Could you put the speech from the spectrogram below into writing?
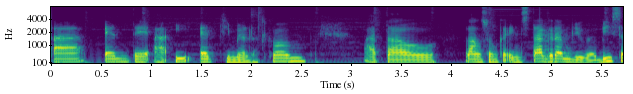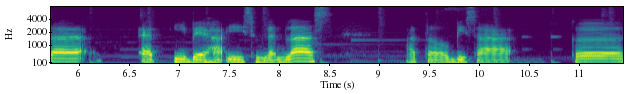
a n t a i at gmail.com atau langsung ke Instagram juga bisa at ibhi19 atau bisa ke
